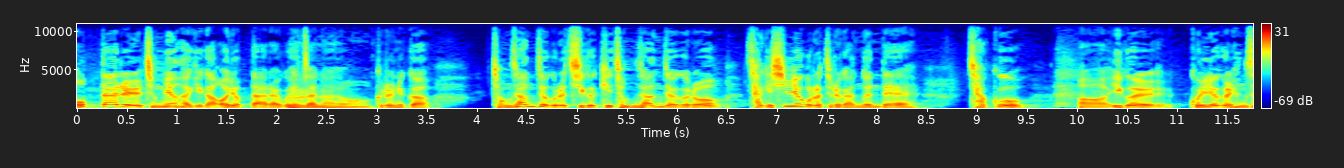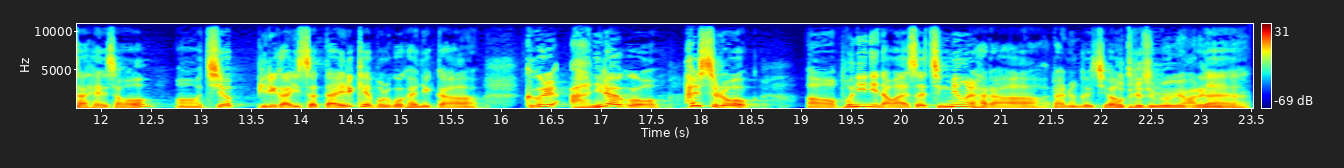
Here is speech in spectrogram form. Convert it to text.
없다를 증명하기가 어렵다라고 네. 했잖아요. 그러니까 정상적으로 지극히 정상적으로 자기 실력으로 들어간 건데 자꾸 어 이걸 권력을 행사해서 어 취업 비리가 있었다 이렇게 몰고 가니까 그걸 아니라고 할수록 어 본인이 나와서 증명을 하라라는 거죠. 어떻게 증명해? 안 했는데. 네.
